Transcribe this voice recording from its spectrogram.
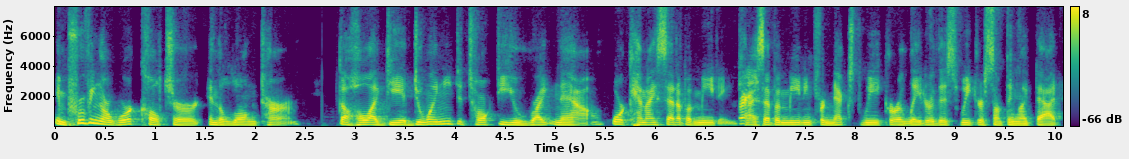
improving our work culture in the long term. The whole idea do I need to talk to you right now? Or can I set up a meeting? Can I set up a meeting for next week or later this week or something like that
